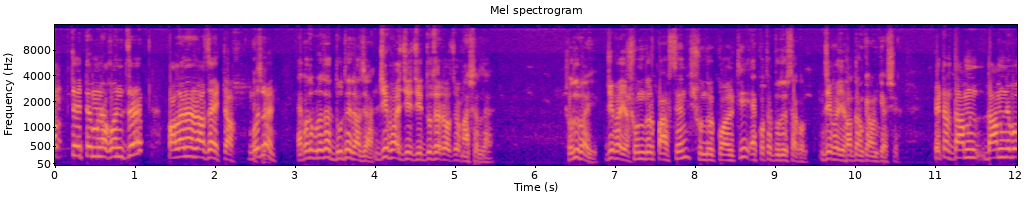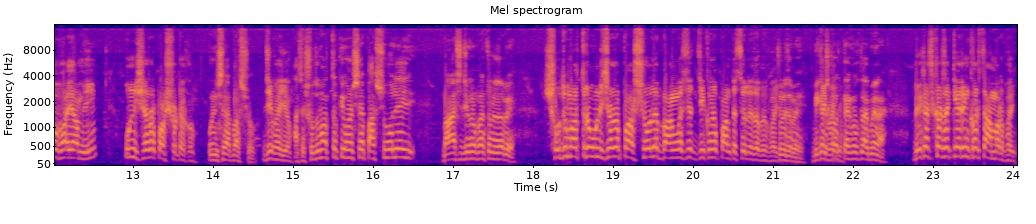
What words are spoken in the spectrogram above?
সবচেয়ে মনে করেন যে পালানের রাজা এটা বুঝলেন? এখন তো বলা যায় দুধের রাজা। জি ভাই জি জি দুধের রাজা। মাশাল্লাহ শুধু ভাই জি ভাইয়া। সুন্দর পার্সেন্ট সুন্দর কোয়ালিটি এক কথা দুধের ছাগল। জি ভাইয়া। দাম কেমন কি আসে। এটার দাম দাম নেব ভাই আমি উনিশ হাজার পাঁচশো টাকা। উনিশ হাজার পাঁচশো। জি ভাইয়া। আচ্ছা শুধুমাত্র কি উনিশ হাজার পাঁচশো হলেই বাংলাদেশের যে কোনো প্রান্তে চলে যাবে? শুধুমাত্র উনিশ হাজার পাঁচশো হলে বাংলাদেশের যে কোনো প্রান্তে চলে যাবে ভাই। চলে যাবে। বিকাশ। করতে লাগবে না। বিকাশ খরচা কেয়ারিং খরচা আমার ভাই।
